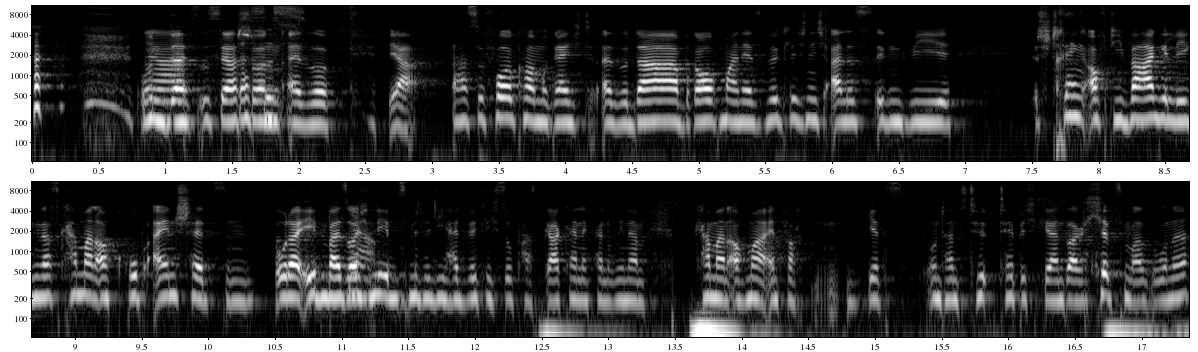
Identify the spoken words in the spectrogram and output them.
Und ja, das ist ja das schon, ist also ja, da hast du vollkommen recht. Also da braucht man jetzt wirklich nicht alles irgendwie streng auf die Waage legen, das kann man auch grob einschätzen. Oder eben bei solchen ja. Lebensmitteln, die halt wirklich so fast gar keine Kalorien haben, kann man auch mal einfach jetzt unter den Teppich gern, sage ich jetzt mal so. Ne?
